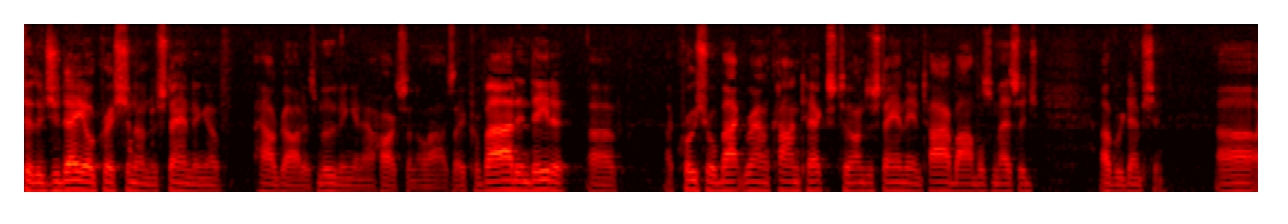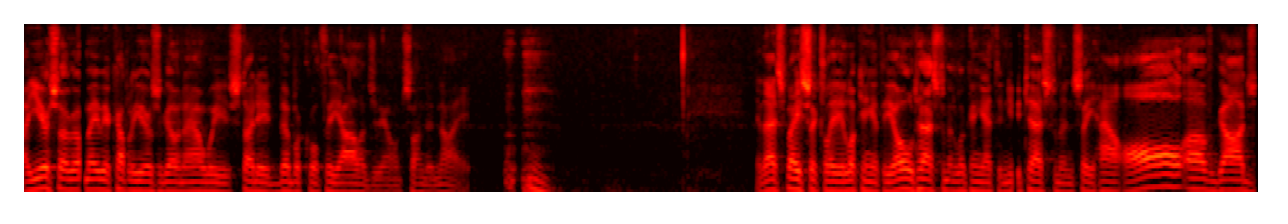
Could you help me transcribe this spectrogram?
to the Judeo Christian understanding of how God is moving in our hearts and our lives. They provide indeed a, a, a crucial background context to understand the entire Bible's message of redemption. Uh, a year or so ago, maybe a couple of years ago now, we studied biblical theology on Sunday night. And that's basically looking at the Old Testament, looking at the New Testament, and see how all of God's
